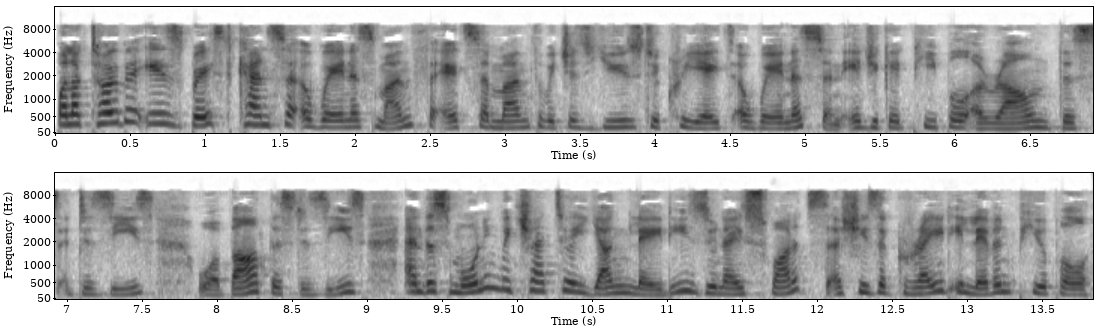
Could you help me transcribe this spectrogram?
Well, October is Breast Cancer Awareness Month. It's a month which is used to create awareness and educate people around this disease or about this disease. And this morning we chat to a young lady, Zunay Swartz. Uh, she's a grade 11 pupil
